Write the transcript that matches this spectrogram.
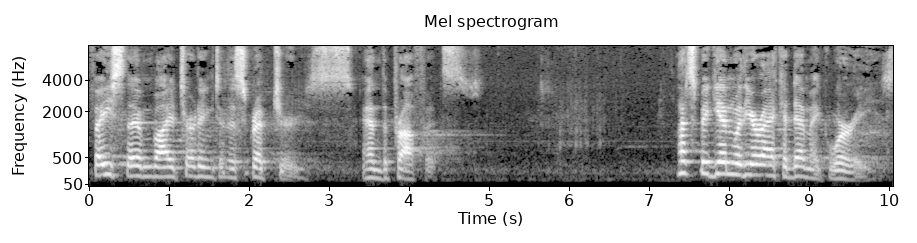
face them by turning to the scriptures and the prophets. Let's begin with your academic worries.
